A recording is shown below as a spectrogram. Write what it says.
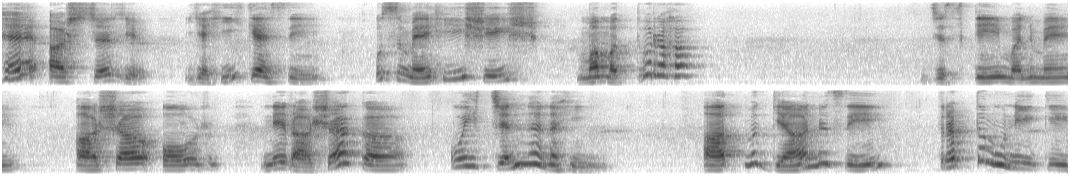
है आश्चर्य यही कैसे? उसमें ही शेष ममत्व रहा। जिसके मन में आशा और निराशा का कोई चिन्ह नहीं। आत्मज्ञान से तृप्त मुनि की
